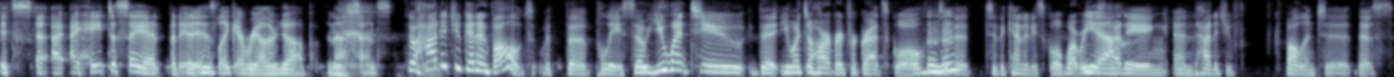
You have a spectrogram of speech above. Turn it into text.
it's I, I, hate to say it, but it is like every other job in that sense. so how did you get involved with the police? So you went to the you went to Harvard for grad school mm-hmm. to the to the Kennedy School. What were you yeah. studying, and how did you fall into this?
